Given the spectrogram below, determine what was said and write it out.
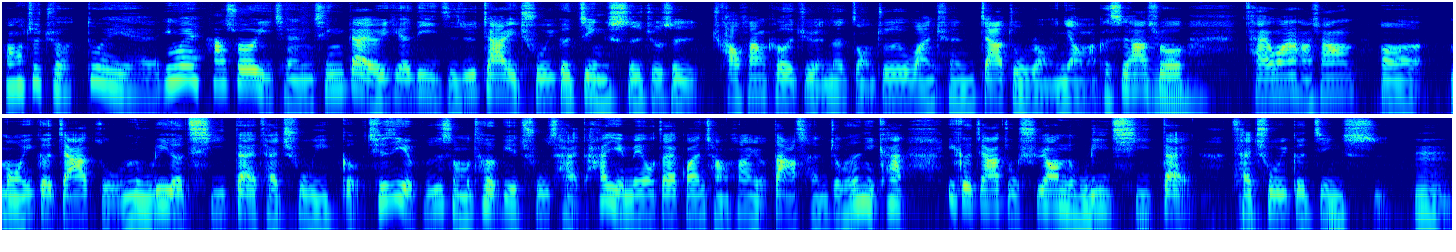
然后就觉得对耶，因为他说以前清代有一些例子，就是家里出一个进士，就是考上科举那种，就是完全家族荣耀嘛。可是他说。嗯台湾好像呃某一个家族努力了七代才出一个，其实也不是什么特别出彩的，他也没有在官场上有大成就。可是你看，一个家族需要努力七代才出一个进士，嗯，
